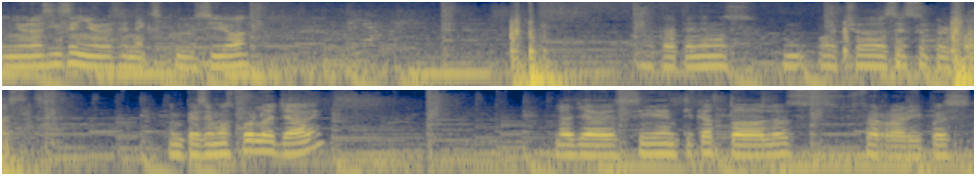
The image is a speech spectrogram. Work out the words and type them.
Señoras y señores, en exclusiva, acá tenemos un 812 Superfast. Empecemos por la llave. La llave es idéntica a todos los Ferrari pues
